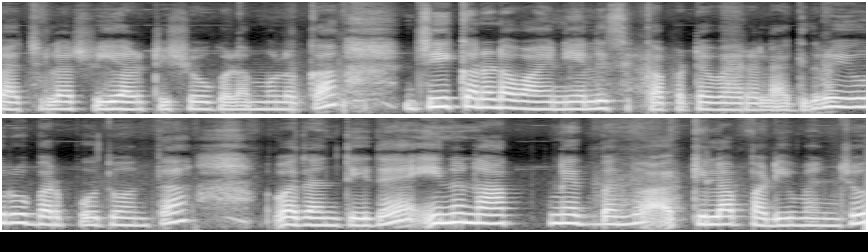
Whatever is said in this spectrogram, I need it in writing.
bachelor reality ಶೋಗಳ ಮೂಲಕ ಜಿ ಕನ್ನಡ ವಾಹಿನಿಯಲ್ಲಿ ಸಿಕ್ಕಾಪಟ್ಟೆ ವೈರಲ್ ಆಗಿದ್ರು. ಇವರು ಬರ್ಬೋದು ಅಂತ ವದಂತಿ ಇದೆ. ಇನ್ನು ನಾಲ್ಕನೇದು ಬಂದು ಅಖಿಲ ಪಡಿಮಂಜು.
